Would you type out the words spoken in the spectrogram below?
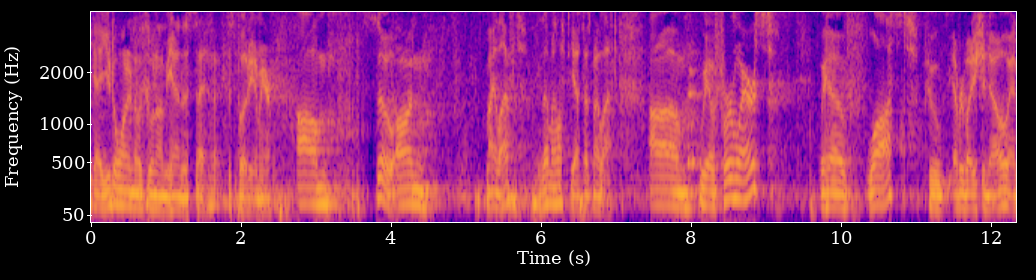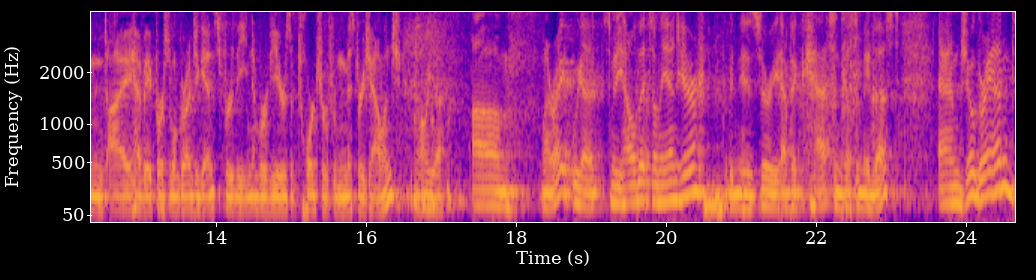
Yeah, you don't want to know what's going on behind this uh, this podium here. Um, so on my left, is that my left? Yes, that's my left. Um, we have FirmWarez. We have Lost, who everybody should know, and I have a personal grudge against for the number of years of torture from the Mystery Challenge. Oh, yeah. Um, all right, we got Smitty Halibut on the end here in his very epic hat and custom-made vest, and Joe Grand,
